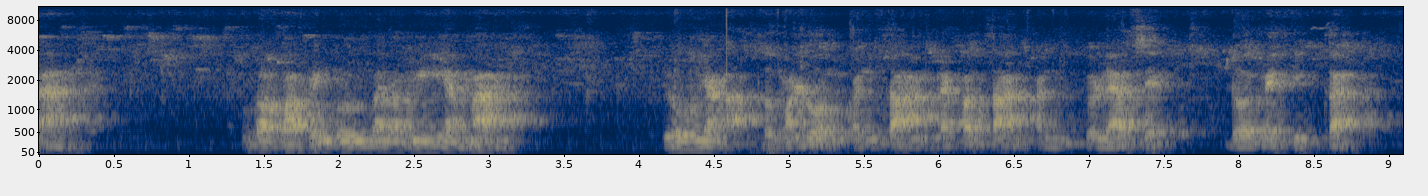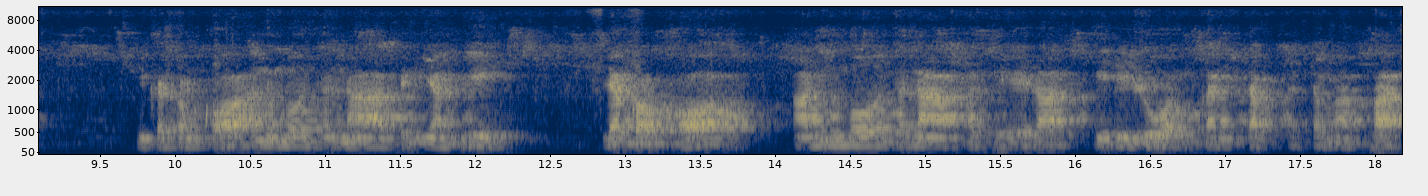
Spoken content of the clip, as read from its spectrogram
นะบอกว่าเป็นบุญบารมีอย่างมากรู้อย่างเพื่อมาร่วมกันสร้างและก็สร้างกันจนแล้วเสร็จ โดยไม่ติดกันนี่ก็ต้องขออนุโมทนาเป็นอย่างยิ่งแล้วก็ขออนุโมทนาพระเถระที่ได้ร่วมกันกับอาตมาภาพ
